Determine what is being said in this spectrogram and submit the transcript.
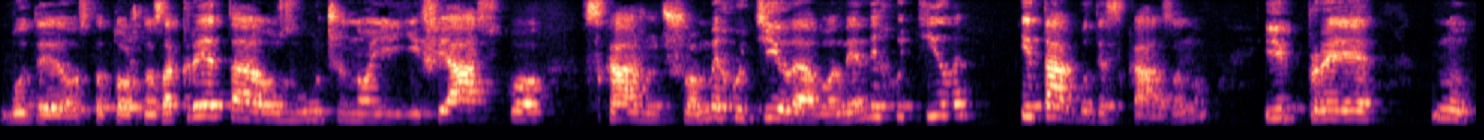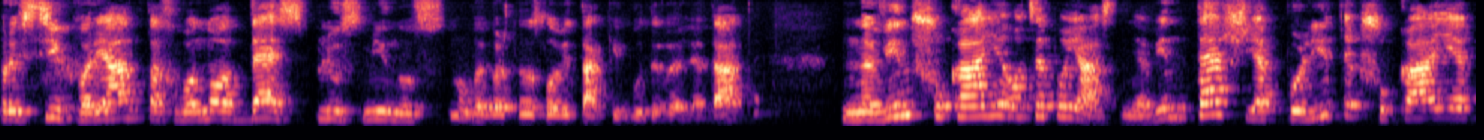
буде остаточно закрита, озвучено її фіаско, скажуть, що ми хотіли, а вони не хотіли. І так буде сказано. І при, ну, при всіх варіантах воно десь плюс-мінус, ну, вибачте на слові, так і буде виглядати. Він шукає оце пояснення. Він теж, як політик, шукає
